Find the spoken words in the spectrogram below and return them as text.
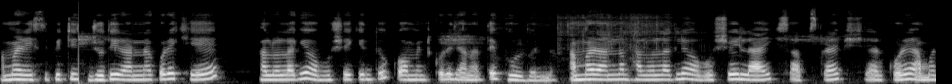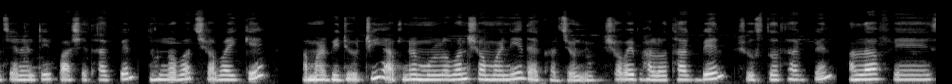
আমার রেসিপিটি যদি রান্না করে খেয়ে ভালো লাগে, অবশ্যই কিন্তু কমেন্ট করে জানাতে ভুলবেন না। আমার রান্না ভালো লাগলে অবশ্যই লাইক সাবস্ক্রাইব শেয়ার করে আমার চ্যানেলটির পাশে থাকবেন। ধন্যবাদ সবাইকে আমার ভিডিওটি আপনার মূল্যবান সময় নিয়ে দেখার জন্য। সবাই ভালো থাকবেন, সুস্থ থাকবেন। আল্লাহ হাফেজ।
